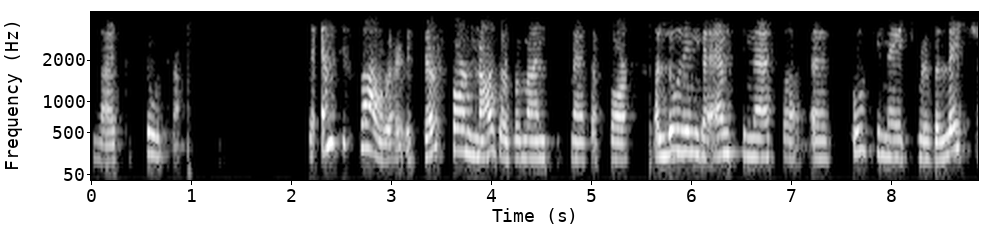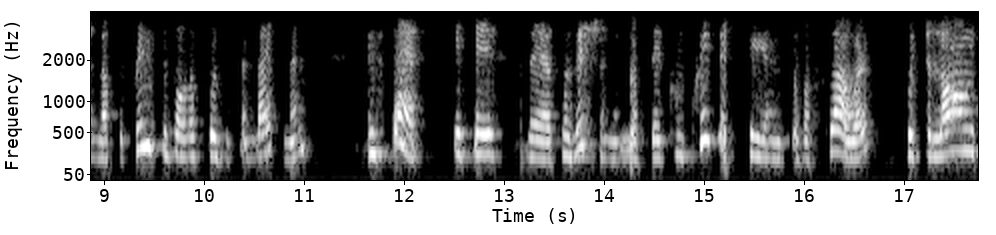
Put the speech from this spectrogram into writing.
like a sutra. The empty flower is therefore not a romantic metaphor, alluding the emptiness as ultimate revelation of the principle of Buddhist enlightenment. Instead, it is the positioning of the concrete experience of a flower, which along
